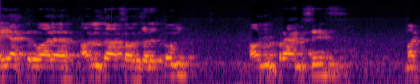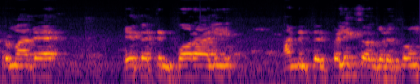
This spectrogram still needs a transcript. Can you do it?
ஐயா திருவாளர் அருள்தாஸ் அவர்களுக்கும் அருள் பிரான்சிஸ் மற்றுமாக இயக்கத்தின் போராளி அண்ணன் திரு பெலிக்ஸ் அவர்களுக்கும்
